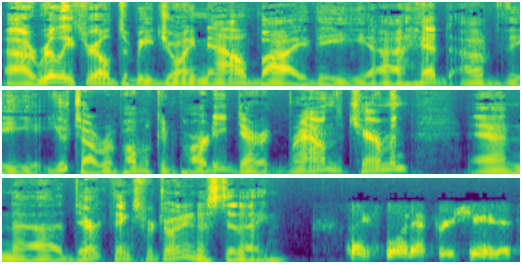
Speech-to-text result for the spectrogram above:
Uh, really thrilled to be joined now by the uh, head of the Utah Republican Party, Derek Brown, the chairman. And Derek, thanks for joining us today. Thanks, Boyd. I appreciate it.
